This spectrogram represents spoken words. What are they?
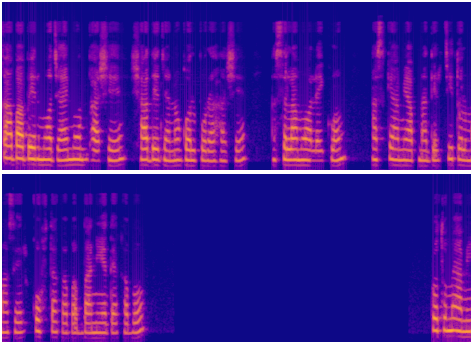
কাবাবের মজায় মন ভাসে, স্বাদে যেন গল্পরা হাসে। আসসালামু আলাইকুম। আজকে আমি আপনাদের চিতল মাছের কোফতা কাবাব বানিয়ে দেখাবো। প্রথমে আমি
